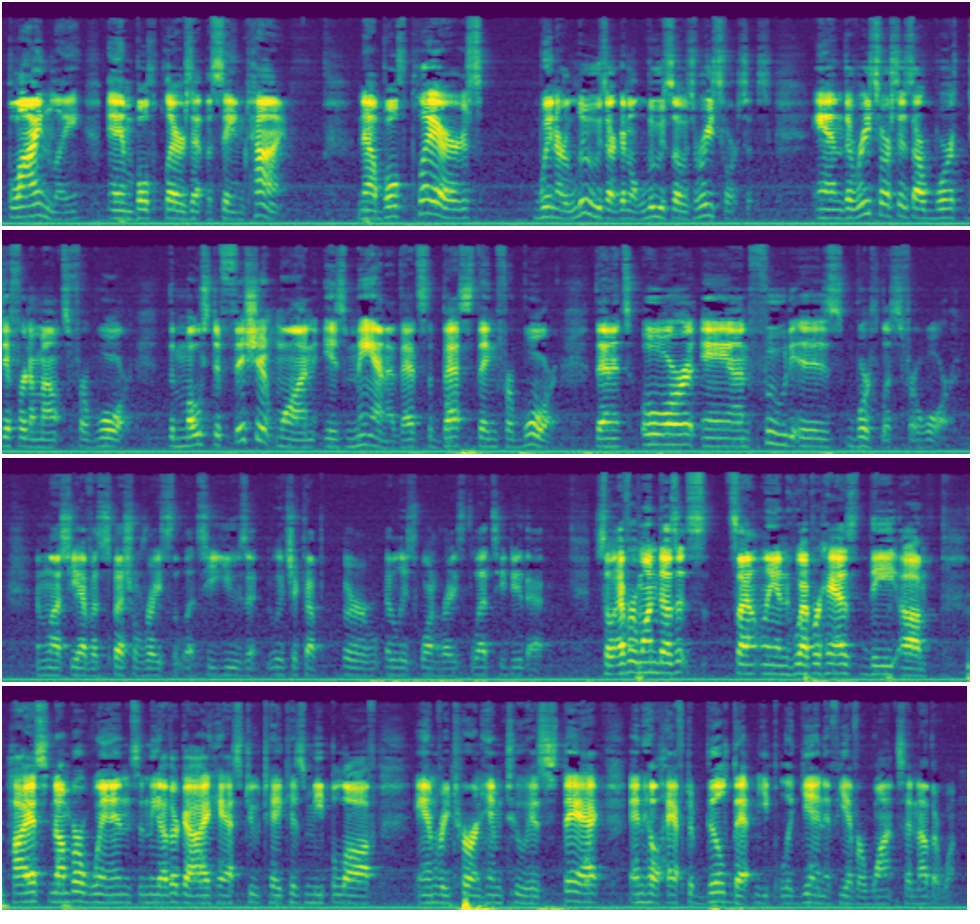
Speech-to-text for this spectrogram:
blindly and both players at the same time. Now, both players, win or lose, are going to lose those resources. And the resources are worth different amounts for war. The most efficient one is mana. That's the best thing for war. Then it's ore, and food is worthless for war. Unless you have a special race that lets you use it, which a couple, or at least one race lets you do that. So everyone does it silently, and whoever has the um, highest number wins, and the other guy has to take his meeple off and return him to his stack, and he'll have to build that meeple again if he ever wants another one.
